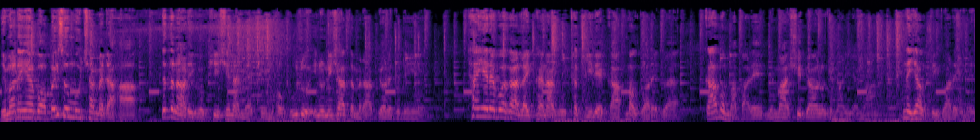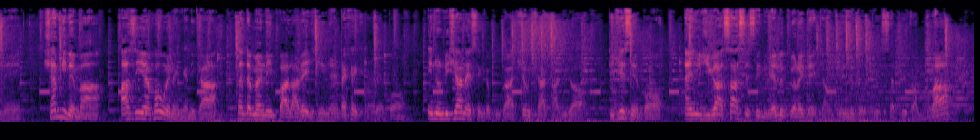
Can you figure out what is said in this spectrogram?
မြန်မာနိုင်ငံပေါ်ပိတ်ဆို့မှုချမှတ်တာဟာပြဿနာတွေကိုဖြေရှင်းနိုင်မယ့်အဖြစ်မဟုတ်ဘူးလို့အင်ဒိုနီးရှားသမ္မတပြောတဲ့တဲ့။ထိုင်းရဲတဲ့ဘက်ကလိုက်ဖမ်းတာကိုထပ်ပြေးတဲ့ကားမှောက်သွားတဲ့အတွက်ကားပေါ်မှာပါတဲ့မြန်မာရွှေ့ပြောင်းလူသမားတွေထဲမှာနှစ်ယောက်သေသွားတဲ့တဲ့နဲ့ရှမ်းပြည်နယ်မှာအာဆီယံဖွဲ့ဝင်နိုင်ငံတွေကတန်တမန်တွေပါလာတဲ့ရင်နှန်းတိုက်ခိုက်ခံရတဲ့ပေါ်အင်ဒိုနီးရှားနဲ့စင်ကာပူကရှုံချထားပြီးတော့ဒီဖြစ်စဉ်ပေါ် NUG ကစစစ်စစ်နေတယ်လို့ပြောလိုက်တဲ့အကြောင်းသတင်းတွေကိုတင်ဆက်ပေးသွားမှာပါ။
